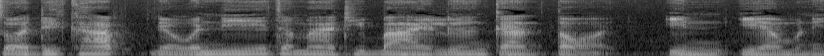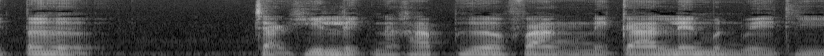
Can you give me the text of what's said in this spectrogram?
สวัสดีครับ เดี๋ยววันนี้จะมาอธิบายเรื่องการต่อ in-ear monitor จาก Helix นะครับ เพื่อฟังในการเล่นบนเวที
